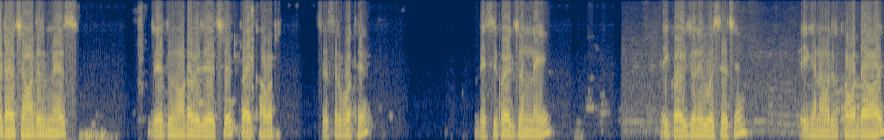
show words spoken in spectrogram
এটা হচ্ছে আমাদের মেস। যেহেতু নটা বেজে গেছে প্রায় খাবার শেষের পথে। বেশি কয়েকজন নেই। এই কয়েকজনই বসে আছে। এইখানে আমাদের খাবার দেওয়া হয়।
